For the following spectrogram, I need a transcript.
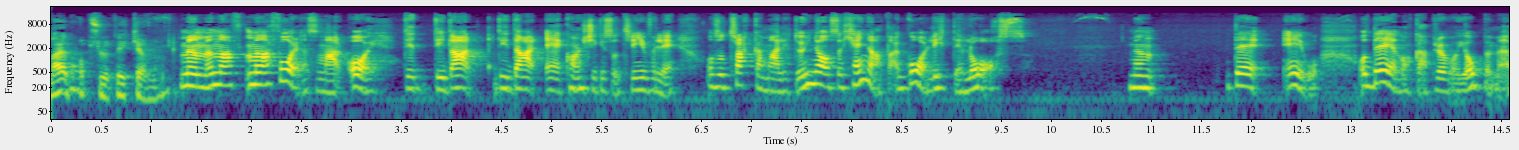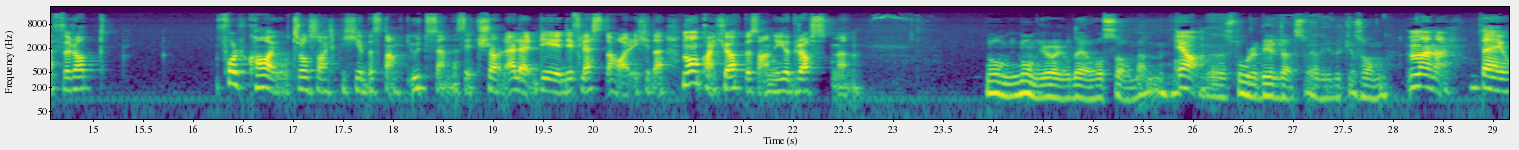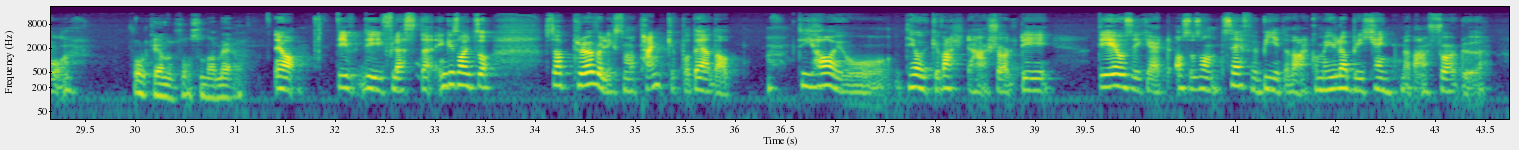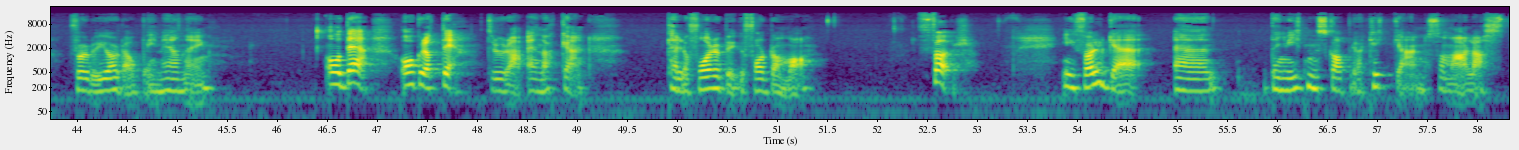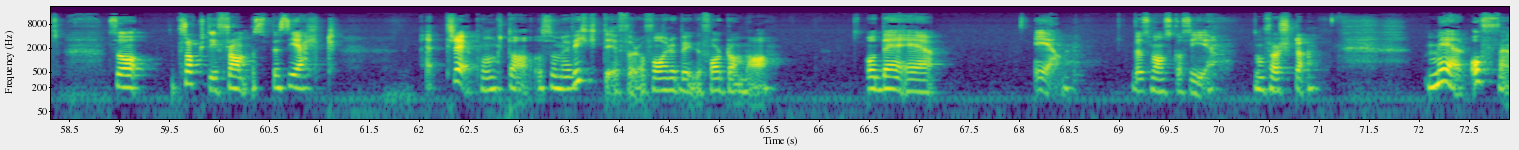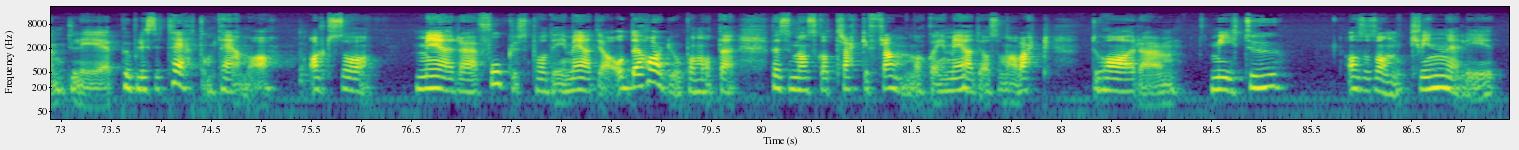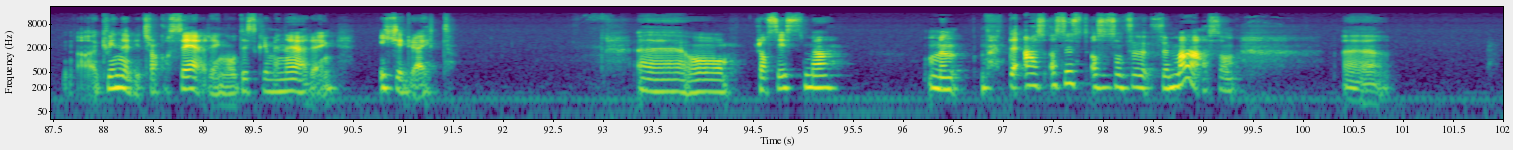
Nei, det er absolutt ikke. Men Men, men, jeg, men jeg får en sånn her Oi, de, de, der, de der er kanskje ikke så trivelige. Og så trekker jeg meg litt unna, og så kjenner jeg at jeg går litt i lås. Men det er jo Og det er noe jeg prøver å jobbe med, for at folk har jo tross alt ikke bestemt utseendet sitt sjøl. Eller de, de fleste har ikke det. Noen kan kjøpe seg nye bryst, men noen, noen gjør jo det også. Men Ja. det store bildet så er det jo ikke sånn. Nei, nei. Det er jo Folk er nå sånn som de er. Ja, de, de fleste. Ikke sant? Så, så jeg prøver liksom å tenke på det, da. De har jo, de har jo ikke valgt det her sjøl. De, de er jo sikkert altså sånn, Se forbi det der. Camilla blir kjent med dem før du, før du gjør deg opp en mening. Og det, og akkurat det tror jeg er nøkkelen til å forebygge fordommer. For ifølge eh, den vitenskapelige artikkelen som jeg har lest, så trakk de fram spesielt eh, tre punkter som er viktige for å forebygge fordommer. Og det er én, hvis man skal si den første. Mer offentlig publisitet om temaet. Altså mer eh, fokus på det i media. Og det har det jo på en måte Hvis man skal trekke frem noe i media som har vært Du har um, metoo, altså sånn kvinnelig, kvinnelig trakassering og diskriminering. Ikke greit. Uh, og rasisme. Men det er, jeg syns altså, for, for meg som uh,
